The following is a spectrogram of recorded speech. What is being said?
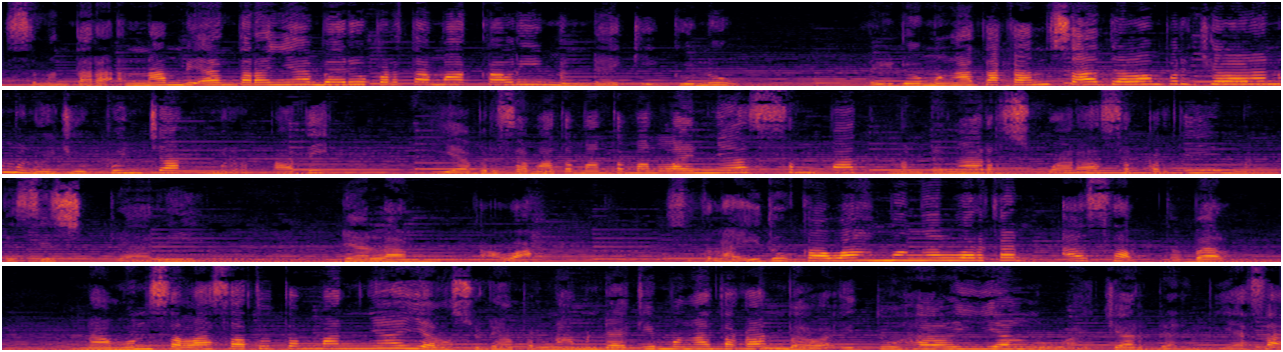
Sementara enam di antaranya baru pertama kali mendaki gunung. Rido mengatakan saat dalam perjalanan menuju puncak Merpati, ia bersama teman-teman lainnya sempat mendengar suara seperti mendesis dari dalam kawah. Setelah itu kawah mengeluarkan asap tebal. Namun salah satu temannya yang sudah pernah mendaki mengatakan bahwa itu hal yang wajar dan biasa.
